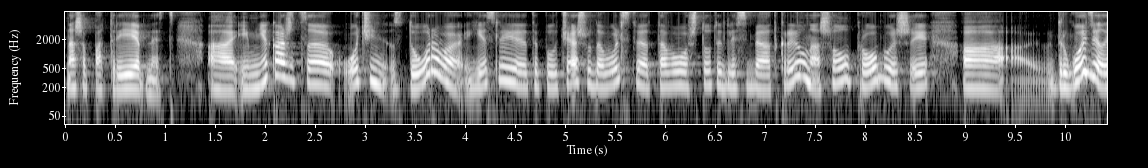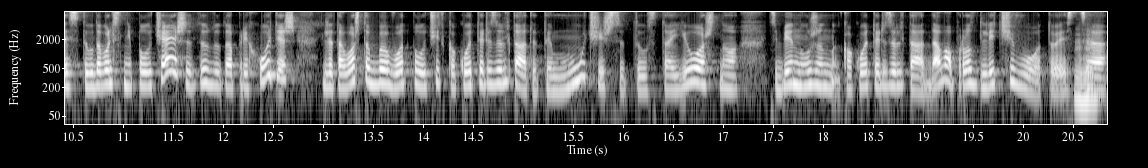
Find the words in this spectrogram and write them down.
наша потребность. А, и мне кажется, очень здорово, если ты получаешь удовольствие от того, что ты для себя открыл, нашел, пробуешь. И а, другое дело, если ты удовольствие не получаешь, и ты туда приходишь для того, чтобы вот получить какой-то результат. И ты мучаешься, ты устаешь, но тебе нужен какой-то результат. Да? Вопрос для чего? То есть угу.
